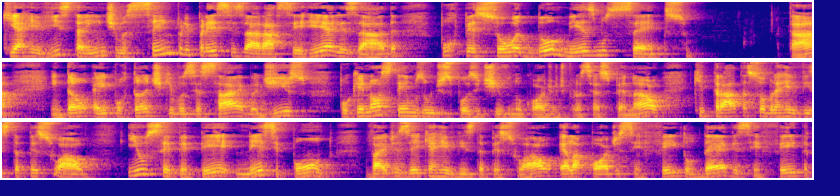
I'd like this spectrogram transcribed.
que a revista íntima sempre precisará ser realizada por pessoa do mesmo sexo tá? Então é importante que você saiba disso, porque nós temos um dispositivo no Código de Processo Penal que trata sobre a revista pessoal. E o CPP, nesse ponto, vai dizer que a revista pessoal ela pode ser feita ou deve ser feita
